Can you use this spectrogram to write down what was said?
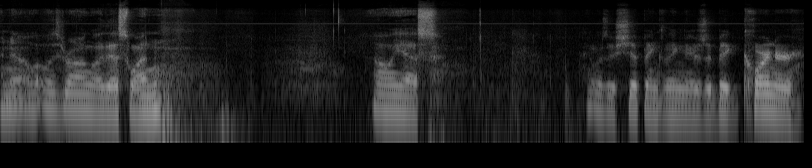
I know what was wrong with this one. Oh yes. It was a shipping thing. There's a big corner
